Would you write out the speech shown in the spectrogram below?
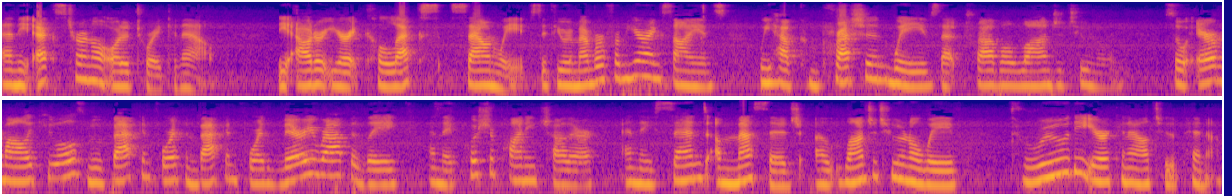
and the external auditory canal. The outer ear it collects sound waves. If you remember from hearing science, we have compression waves that travel longitudinally. So air molecules move back and forth and back and forth very rapidly, and they push upon each other and they send a message, a longitudinal wave, through the ear canal to the pinna.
